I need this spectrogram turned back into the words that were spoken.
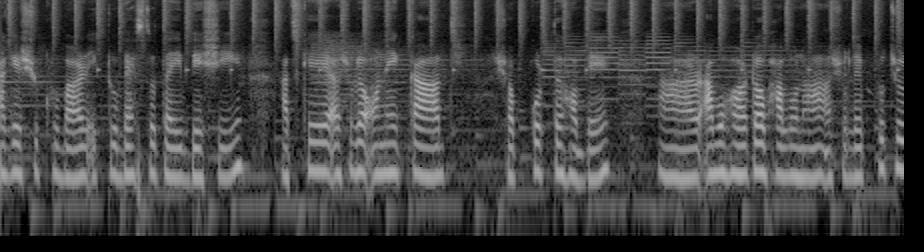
আগের শুক্রবার একটু ব্যস্ততাই বেশি। আজকে আসলে অনেক কাজ সব করতে হবে। আর আবহাওয়াটাও ভালো না, আসলে প্রচুর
